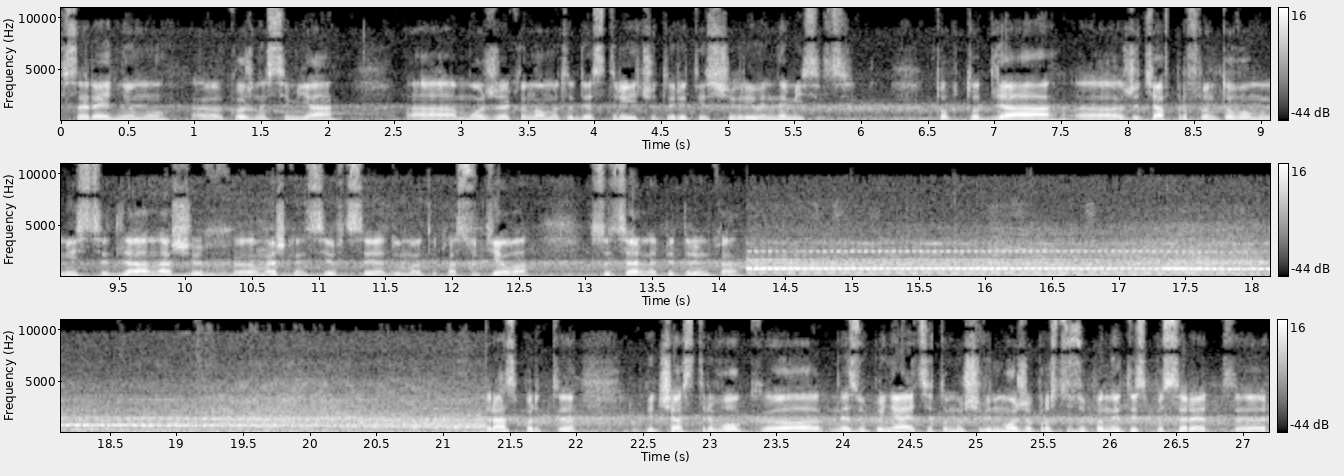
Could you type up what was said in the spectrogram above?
В середньому е, кожна сім'я е, може економити десь 3-4 тисячі гривень на місяць. Тобто для е, життя в прифронтовому місті для наших мешканців це, я думаю, така суттєва соціальна підтримка. Транспорт е, під час тривог е, не зупиняється, тому що він може просто зупинитись посеред е,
